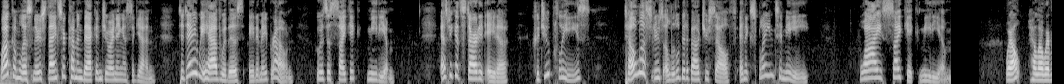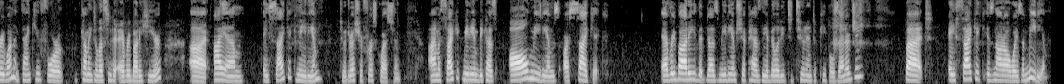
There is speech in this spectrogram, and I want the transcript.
Welcome, listeners. Thanks for coming back and joining us again. Today we have with us Ada Mae Brown, who is a psychic medium. As we get started, Ada, could you please tell listeners a little bit about yourself and explain to me why psychic medium? Well, hello everyone, and thank you for coming to listen to everybody here. Uh, I am a psychic medium. To address your first question, I'm a psychic medium because all mediums are psychic. Everybody that does mediumship has the ability to tune into people's energy, but a psychic is not always a medium.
